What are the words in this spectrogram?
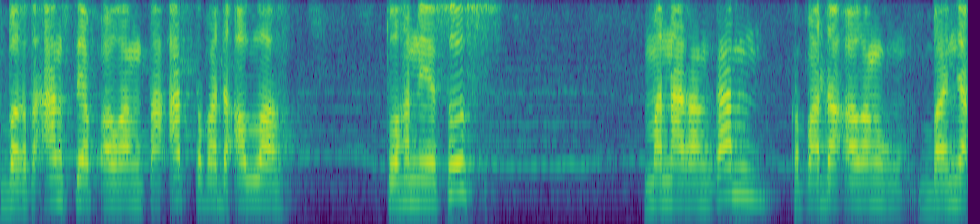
sebartaan setiap orang taat kepada Allah. Tuhan Yesus menerangkan kepada orang banyak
